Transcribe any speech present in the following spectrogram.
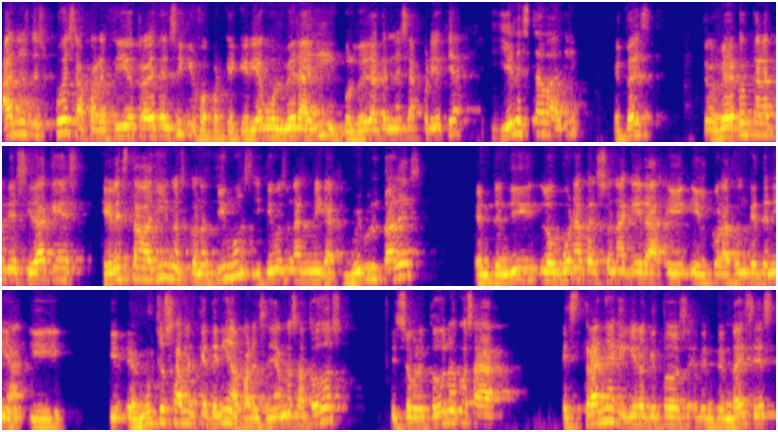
años después aparecí otra vez en Sikihor porque quería volver allí, volver a tener esa experiencia, y él estaba allí. Entonces, te os voy a contar la curiosidad que es que él estaba allí, nos conocimos, hicimos unas migas muy brutales, entendí lo buena persona que era y, y el corazón que tenía y, y el mucho saber que tenía para enseñarnos a todos y sobre todo una cosa extraña que quiero que todos entendáis es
